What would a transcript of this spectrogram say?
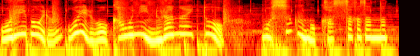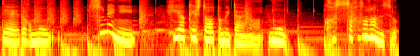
オリーブオイルオイルを顔に塗らないともうすぐもうカッサカサになってだからもう常に日焼けした後みたいなもうカッサカサなんですよ。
